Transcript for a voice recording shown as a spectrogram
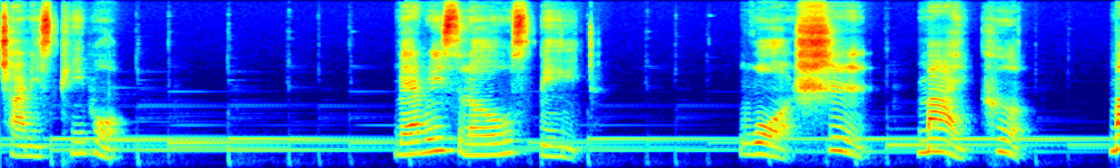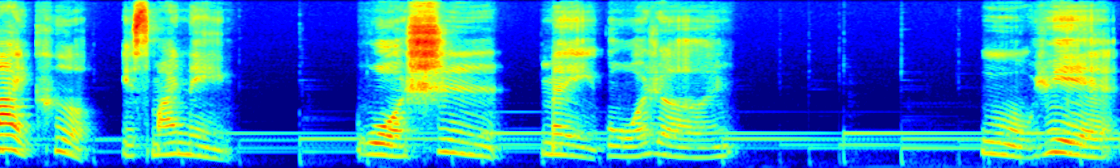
Chinese people. Very slow speed. 我是麦克。麦克 is my name. 我是美国人。五月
